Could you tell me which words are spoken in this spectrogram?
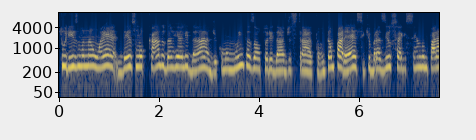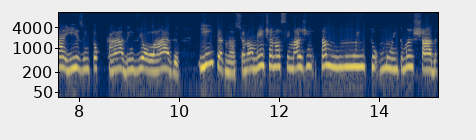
Turismo não é deslocado da realidade, como muitas autoridades tratam. Então, parece que o Brasil segue sendo um paraíso intocado, inviolável, e internacionalmente a nossa imagem está muito, muito manchada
